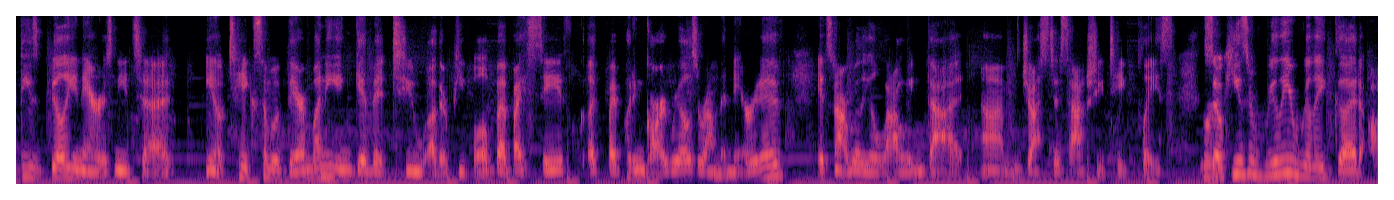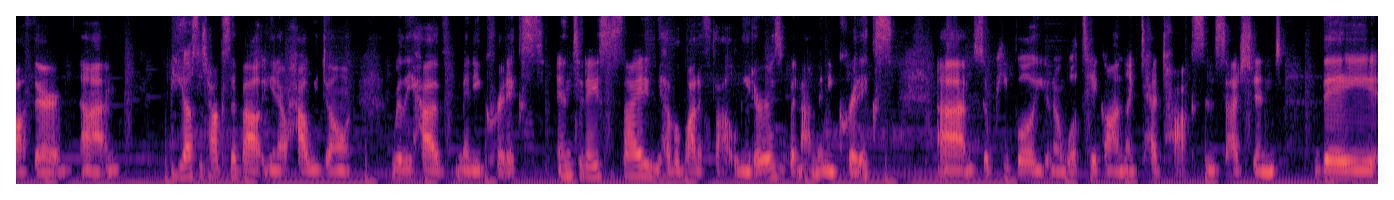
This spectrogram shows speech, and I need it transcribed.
these billionaires need to you know take some of their money and give it to other people. But by safe like by putting guardrails around the narrative it's not really allowing that um, justice actually take place. Right. so he's a really really good author. Um, he also talks about you know how we don't really have many critics in today's society. We have a lot of thought leaders but not many critics. Um, so people you know will take on like ted talks and such and they,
